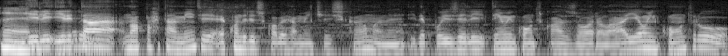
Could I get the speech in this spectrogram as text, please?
É. E ele, e ele tá no apartamento, é quando ele descobre realmente a escama, né? E depois ele tem um encontro com a Zora lá, e é um encontro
